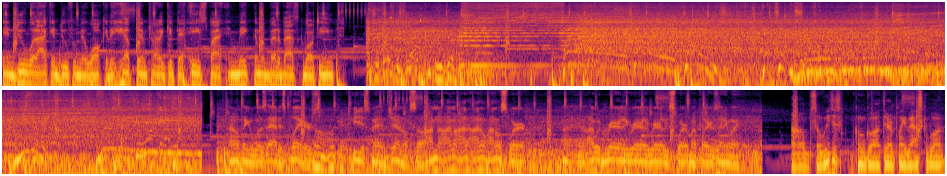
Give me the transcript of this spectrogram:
and do what I can do for Milwaukee to help them try to get that A spot and make them a better basketball team. It's your business, right? I don't think it was at his players. Oh, okay. He just meant in general. So I'm not. I'm, I I don't. I don't swear. I, I would rarely, rarely, rarely swear at my players anyway. Um, so we just gonna go out there and play basketball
